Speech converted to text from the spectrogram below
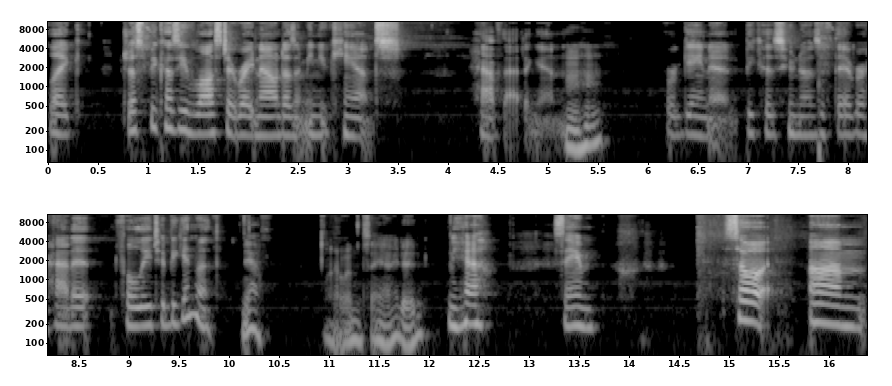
Like, just because you've lost it right now doesn't mean you can't have that again mm-hmm or gain it because who knows if they ever had it fully to begin with. Yeah i wouldn't say i did Yeah. Same. So, um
